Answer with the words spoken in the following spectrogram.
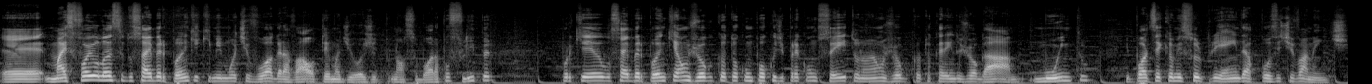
É, mas foi o lance do Cyberpunk que me motivou a gravar o tema de hoje pro nosso Bora pro Flipper. Porque o Cyberpunk é um jogo que eu tô com um pouco de preconceito, não é um jogo que eu tô querendo jogar muito. E pode ser que eu me surpreenda positivamente.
